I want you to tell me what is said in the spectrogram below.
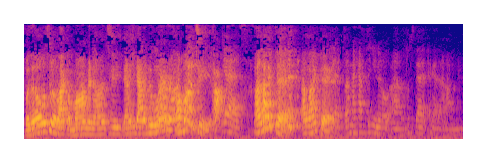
For those who are like a mom and auntie, now you got a new You're word. a A monty. Ah, yes. I like that. I like that. Yes, I'm gonna have to, you know, uh, what's that? I gotta um,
